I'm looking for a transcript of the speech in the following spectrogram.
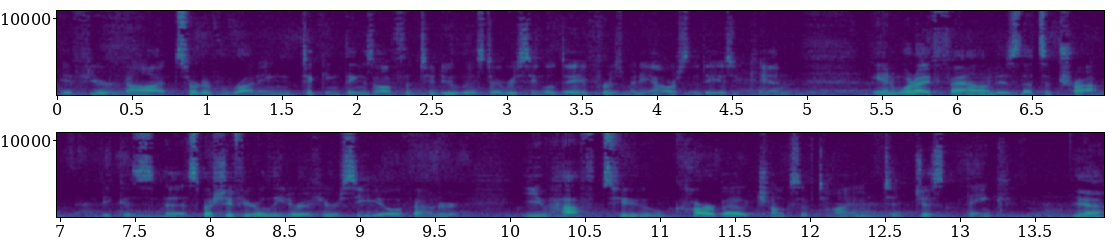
if you're not sort of running, ticking things off the to-do list every single day for as many hours in the day as you can. And what I found is that's a trap because, uh, especially if you're a leader, if you're a CEO, a founder, you have to carve out chunks of time to just think. Yeah,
